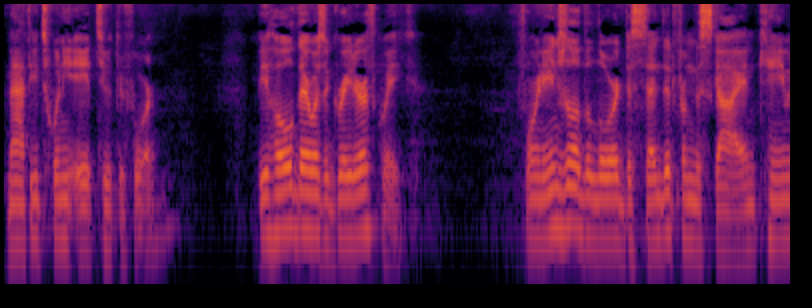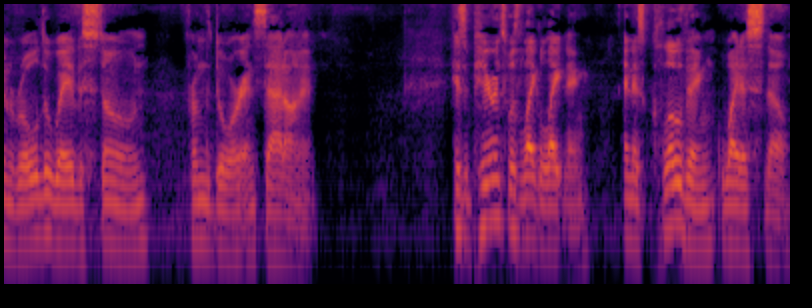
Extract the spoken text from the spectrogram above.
Matthew 28:2 through 4. Behold, there was a great earthquake. For an angel of the Lord descended from the sky and came and rolled away the stone from the door and sat on it. His appearance was like lightning, and his clothing white as snow.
